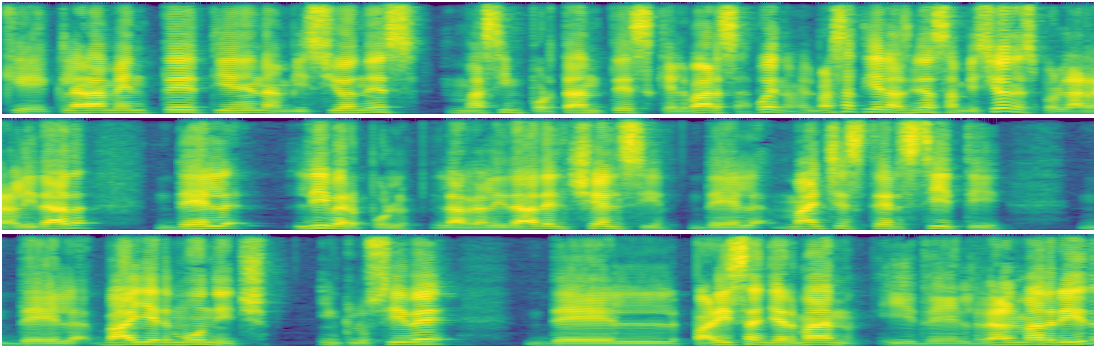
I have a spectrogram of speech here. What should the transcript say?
que claramente tienen ambiciones más importantes que el Barça. Bueno, el Barça tiene las mismas ambiciones, pero la realidad del Liverpool, la realidad del Chelsea, del Manchester City, del Bayern Múnich, inclusive del Paris Saint-Germain y del Real Madrid,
